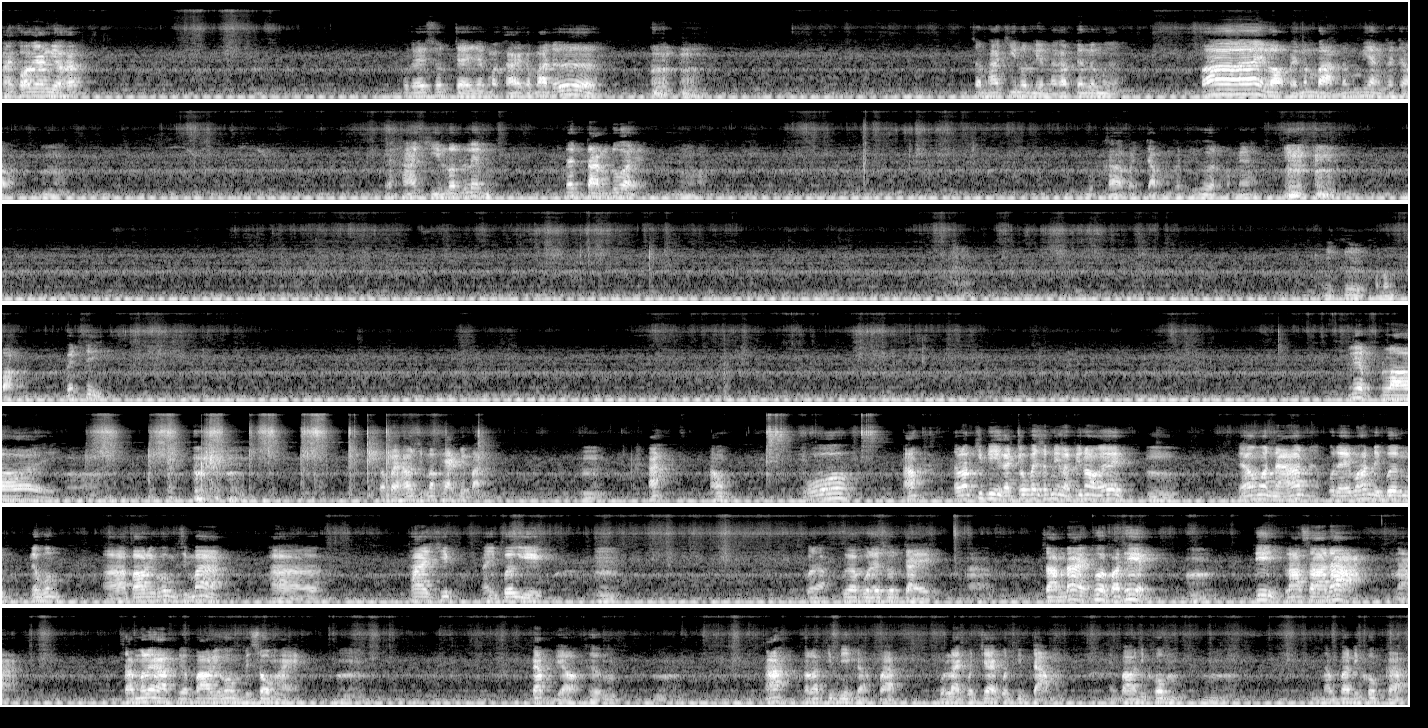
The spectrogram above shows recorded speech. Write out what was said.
ขายของอย่างเดียวครับผู้ใดสนใจอยากมาขายกับมาเด้อจำหาขี่รถเรียนนะครับ แต่ละมือไปเลาะไปน้ำบานน้ำเมี่ยงเขาเจ้าอืมไปหาขี่รถเล่น ได้ตังค์ด้วยลูกค้าประจำกันที่เอื้อนหรอแม่นี่คือขนมปังเบตตี้ ยบร้อยต่อไปเขาสิมาแพ็กด้วยปะอืมฮะเอาโอ้เอาสำหรับคลิปนี้ก็จบไปสักนิดละพี่น้องเอ้ยอืมเดี๋ยววันหนาวผู้ใดบ่ทันได้เบิ่งเดี๋ยวผมอ่าเปล่านี่ผมสิมาอ่าถ่ายคลิปให้เบิ่งอีก อืมเพื่อเพื่อผู้ใดสนใจอ่าสั่งได้ทั่วประเทศอืมที่ Lazada นะ สั่งมาเลยครับ เดี๋ยวเปล่านี่ผมไปส่งให้แป๊บเดียวถึงอะสำหรับคลิปนี้ก็ฝากกดไลค์กดแชร์กดติดตามให้เปล่านิคมอืมนำปฏิคบกับ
